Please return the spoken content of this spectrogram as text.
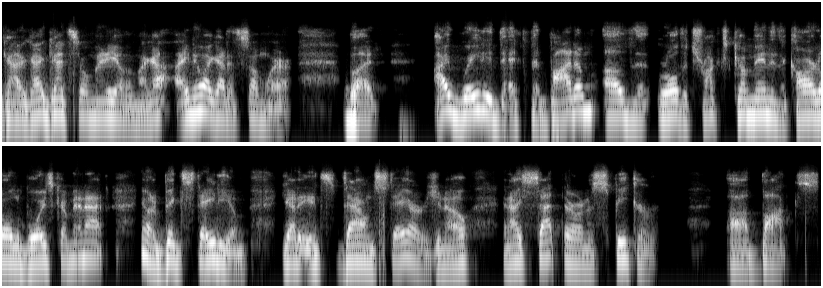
God, I got so many of them. I got, I knew I got it somewhere, but I waited at the bottom of the where all the trucks come in and the car and all the boys come in at. You know, a big stadium. You got it's downstairs. You know, and I sat there on a speaker uh, box.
